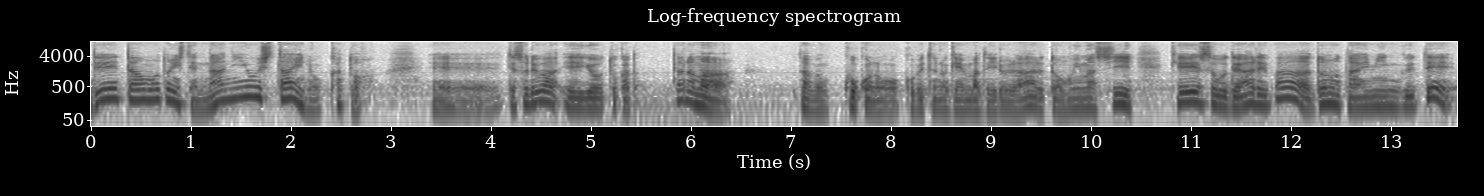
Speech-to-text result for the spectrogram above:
データをもとにして何をしたいのかと。えー、で、それは営業とかだったらまあ、多分個々の個別の現場でいろいろあると思いますし経営層であればどのタイミングで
